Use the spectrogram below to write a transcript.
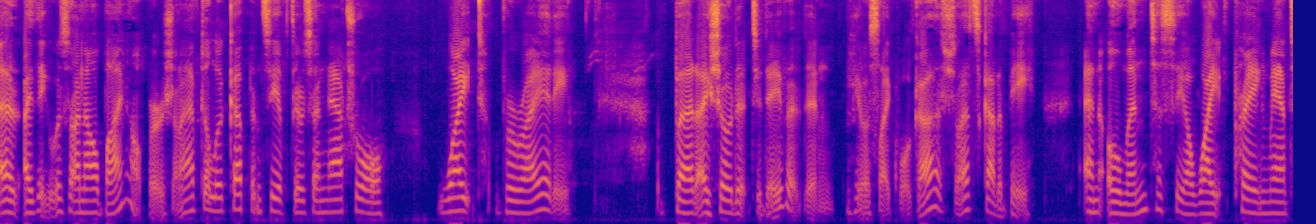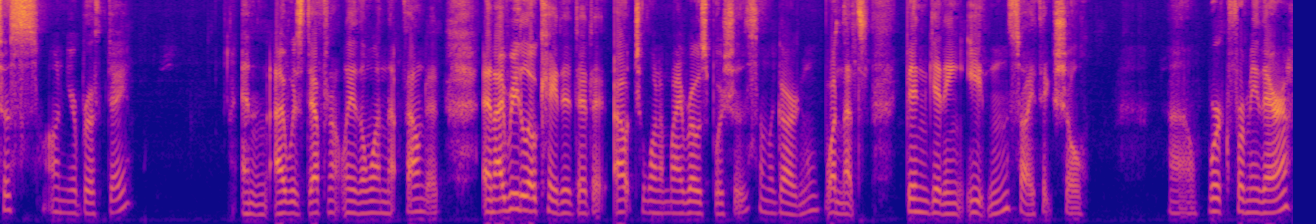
I think it was an albino version. I have to look up and see if there's a natural white variety. But I showed it to David, and he was like, Well, gosh, that's got to be an omen to see a white praying mantis on your birthday. And I was definitely the one that found it. And I relocated it out to one of my rose bushes in the garden, one that's been getting eaten. So I think she'll uh, work for me there.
